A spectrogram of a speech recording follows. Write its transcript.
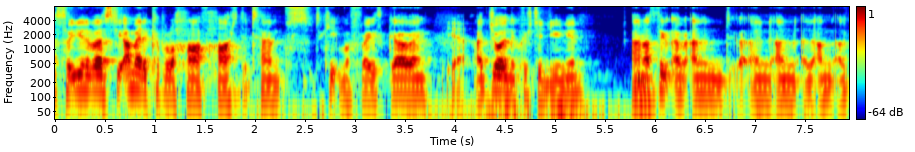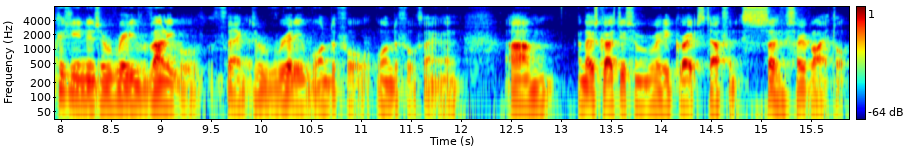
so university, I made a couple of half-hearted attempts to keep my faith going. Yeah. I joined the Christian Union, and I Mm. think, and and, and and the Christian Union is a really valuable thing. It's a really wonderful, wonderful thing, and um, and those guys do some really great stuff, and it's so so vital.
